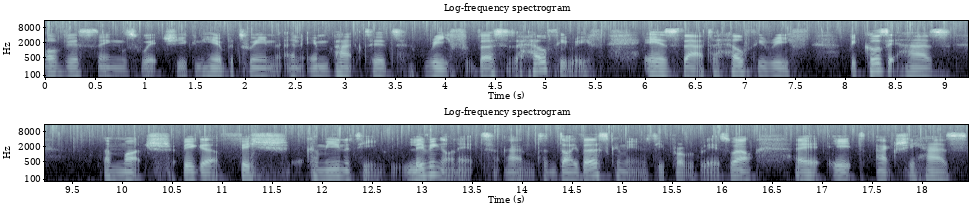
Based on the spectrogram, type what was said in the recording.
obvious things which you can hear between an impacted reef versus a healthy reef is that a healthy reef, because it has a much bigger fish community living on it and diverse community probably as well. Uh, it actually has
